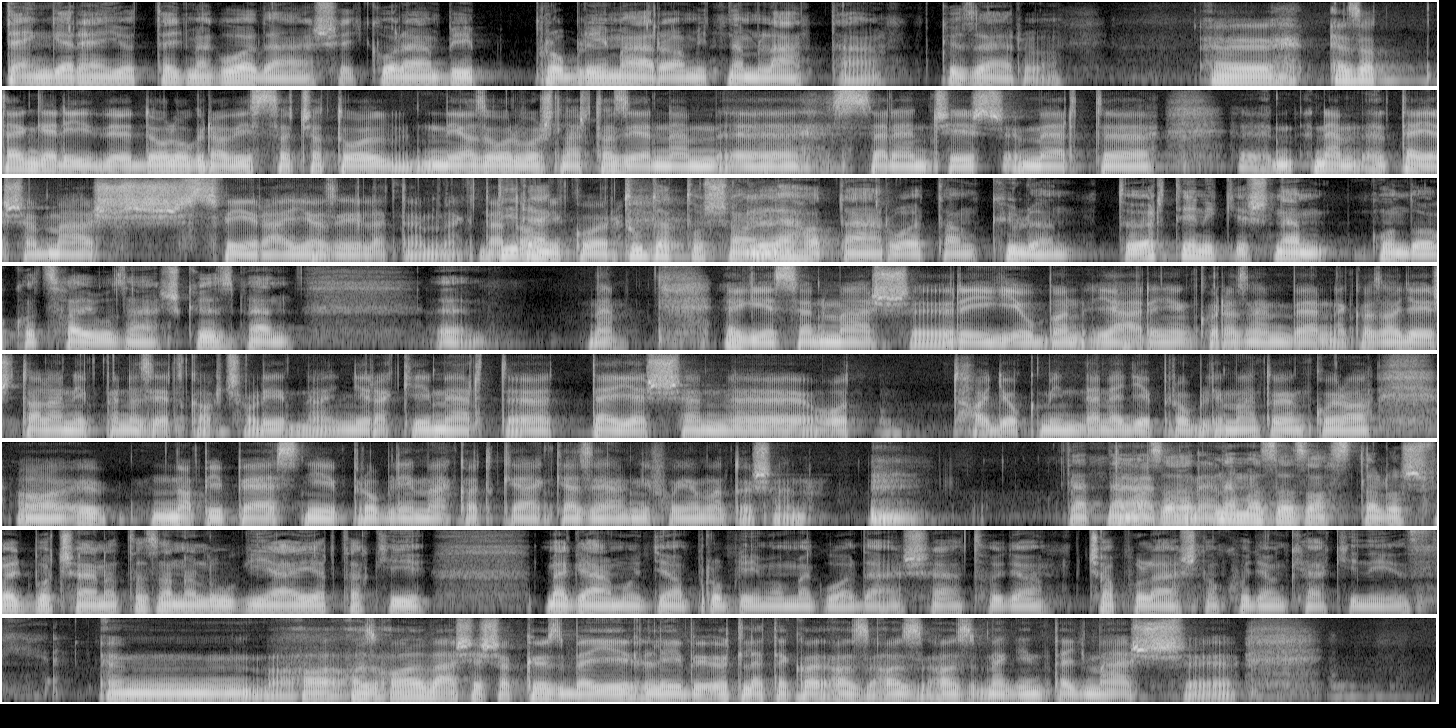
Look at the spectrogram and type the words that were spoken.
tengeren jött egy megoldás egy korábbi problémára, amit nem láttál közelről? Ez a tengeri dologra visszacsatolni az orvoslást azért nem szerencsés, mert nem teljesen más szférái az életemnek. Tehát Direkt amikor tudatosan lehatároltan külön történik, és nem gondolkodsz hajózás közben. Nem. Egészen más régióban jár ilyenkor az embernek az agya, és talán éppen ezért kapcsol annyira ki, mert teljesen ott hagyok minden egyéb problémát, olyankor a, a napi percnyi problémákat kell kezelni folyamatosan. Tehát nem, Tehát az a, nem. nem az az asztalos, vagy bocsánat az analógiáért, aki megálmodja a probléma megoldását, hogy a csapolásnak hogyan kell kinézni. Az alvás és a közben lévő ötletek az, az, az megint egy más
